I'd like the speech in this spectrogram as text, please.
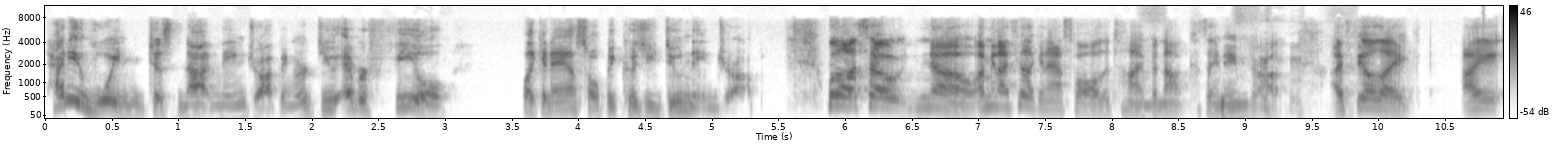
How do you avoid just not name dropping, or do you ever feel like an asshole because you do name drop? Well, so no, I mean, I feel like an asshole all the time, but not because I name drop. I feel like I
